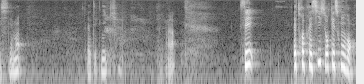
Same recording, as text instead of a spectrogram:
décidément, la technique. Voilà. C'est être précis sur qu'est-ce qu'on vend.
